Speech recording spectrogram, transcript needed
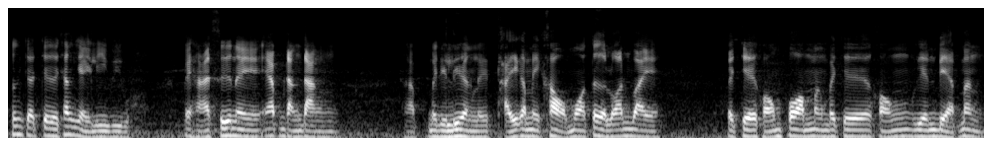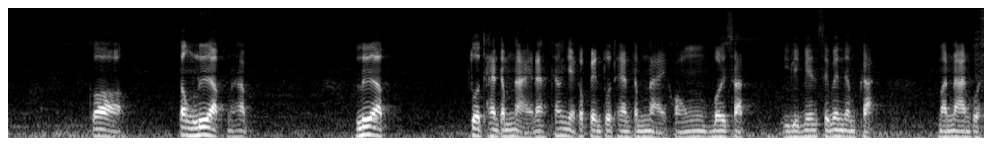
เพิ่งจะเจอช่างใหญ่รีวิว ไปหาซื้อในแอปดังๆครับไม่ได้เรื่องเลยไถก็ไม่เข้ามอเตอร์ร้อนไวไปเจอของปลอมมั่งไปเจอของเรียนแบบมั่งก็ต้องเลือกนะครับ เลือกตัวแทนจำหน่ายนะช่างใหญ่ก็เป็นตัวแทนจำหน่ายของบริษัท Element 7จำกัด มานานกว่า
